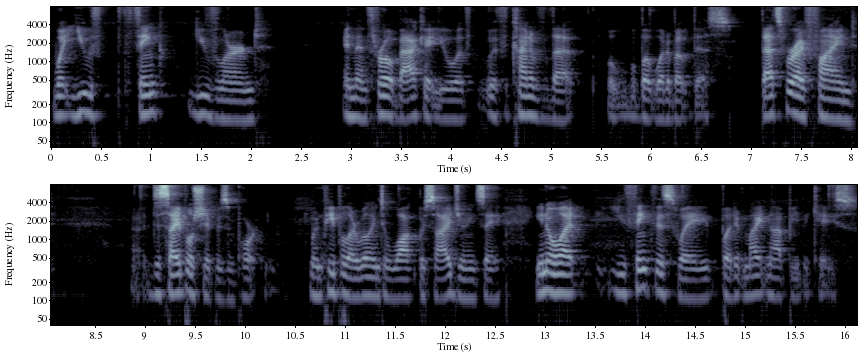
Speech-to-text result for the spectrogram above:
what you think you've learned and then throw it back at you with, with kind of that but what about this? That's where i find uh, discipleship is important. When people are willing to walk beside you and say you know what? You think this way but it might not be the case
